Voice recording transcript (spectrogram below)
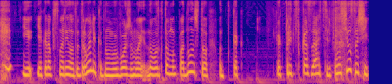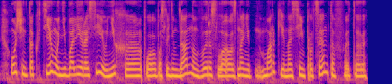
И я когда посмотрела этот ролик, думаю, боже мой, ну вот кто мог подумать, что вот как как предсказатель. Получился очень, очень так в тему «Не болей России». У них, э, по последним данным, выросло знание марки на 7%. Это,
